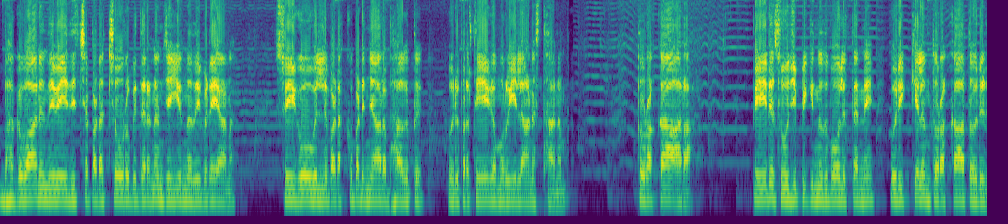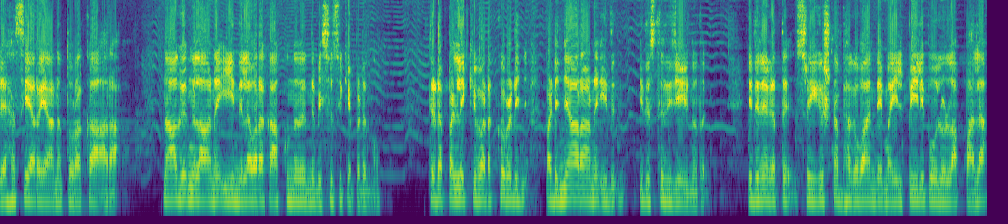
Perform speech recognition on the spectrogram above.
ഭഗവാന് നിവേദിച്ച പടച്ചോറ് വിതരണം ചെയ്യുന്നത് ഇവിടെയാണ്. ശ്രീകോവിലിന് വടക്കു പടിഞ്ഞാറ് ഭാഗത്ത് ഒരു പ്രത്യേക മുറിയിലാണ് സ്ഥാനം. തുറക്ക അറ പേര് സൂചിപ്പിക്കുന്നത് പോലെ തന്നെ ഒരിക്കലും തുറക്കാത്ത ഒരു രഹസ്യ അറയാണ് തുറക്ക അറ. നാഗങ്ങളാണ് ഈ നിലവറ കാക്കുന്നതെന്ന് വിശ്വസിക്കപ്പെടുന്നു. തിടപ്പള്ളിക്ക് വടക്കു പടിഞ്ഞ പടിഞ്ഞാറാണ് ഇത് ഇത് സ്ഥിതി ചെയ്യുന്നത്. ഇതിനകത്ത് ശ്രീകൃഷ്ണ ഭഗവാന്റെ മയിൽപ്പീലി പോലുള്ള പല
